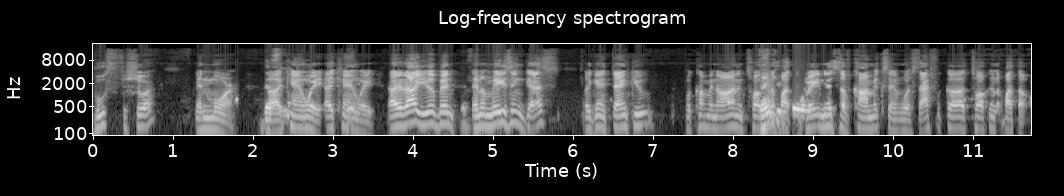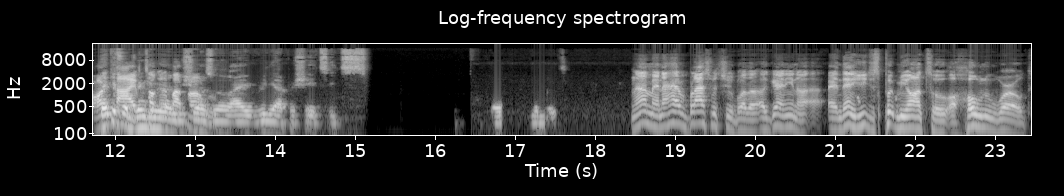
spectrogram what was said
booth for sure, and more. Uh, I can't wait. I can't yeah. wait. Adada, you have been an amazing guest. Again, thank you for coming on and talking Thank about the greatness of comics in West Africa, talking about the archive, talking about the show as well. I really appreciate it. Nah, man, I have a blast with you, brother. Again, you know, and then you just put me on to a whole new world.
